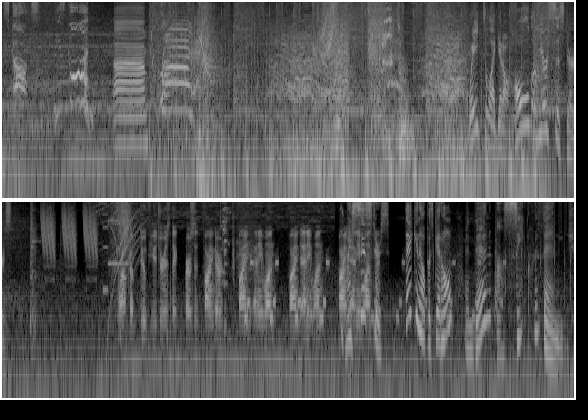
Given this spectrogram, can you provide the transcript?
Scoots! He's gone! Um, run! Wait till I get a hold of your sisters. Womp Welcome to Futuristic Person Finder. Find anyone. Find anyone. Find My anyone. sisters. They can help us get home, and then I'll seek revenge.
